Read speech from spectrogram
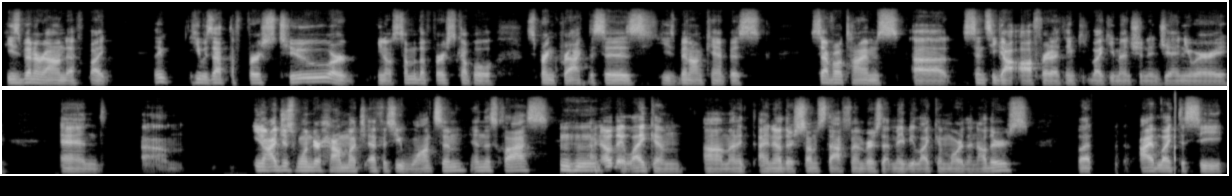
he's been around F like I think he was at the first two or you know some of the first couple spring practices. He's been on campus several times uh, since he got offered. I think, like you mentioned in January, and um, you know, I just wonder how much FSU wants him in this class. Mhm. I know they like him, um, and I, I know there's some staff members that maybe like him more than others. But I'd like to see.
